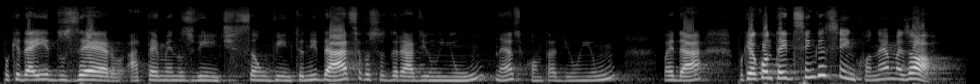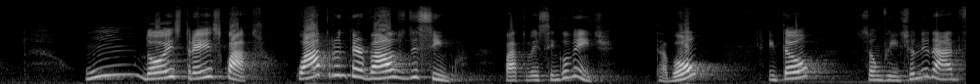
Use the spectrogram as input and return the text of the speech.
porque daí do zero até menos 20 são 20 unidades, se eu considerar de 1 em 1, né? Se eu contar de 1 em 1, vai dar. Porque eu contei de 5 em 5, né? Mas, ó, 1, 2, 3, 4. Quatro intervalos de 5. 4 vezes 5, 20. Tá bom? Então, são 20 unidades,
